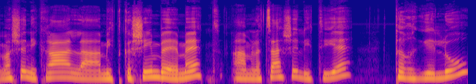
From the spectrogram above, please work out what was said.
מה שנקרא למתקשים באמת, ההמלצה שלי תהיה, תרגלו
